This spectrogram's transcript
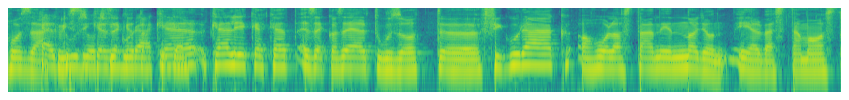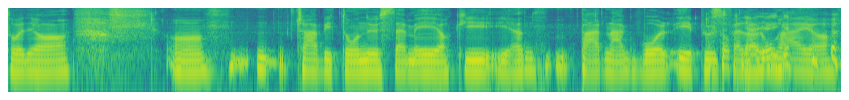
hozzák viszik ezeket figurák, a kell, kellékeket, ezek az eltúzott figurák, ahol aztán én nagyon élveztem azt, hogy a a csábító nőszemély, aki ilyen párnákból épült a fel a ruhája. Igen.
